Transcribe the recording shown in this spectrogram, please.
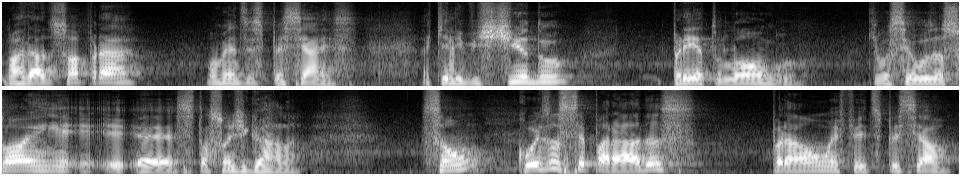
guardado só para momentos especiais. Aquele vestido preto longo que você usa só em é, situações de gala. São coisas separadas para um efeito especial.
